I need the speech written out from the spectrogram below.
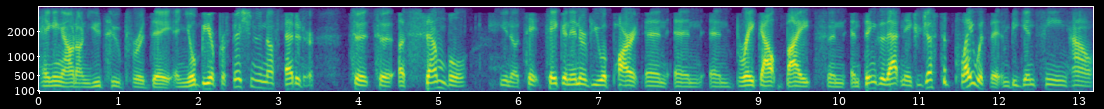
hanging out on YouTube for a day, and you'll be a proficient enough editor to to assemble you know, t- take an interview apart and and and break out bites and and things of that nature, just to play with it and begin seeing how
